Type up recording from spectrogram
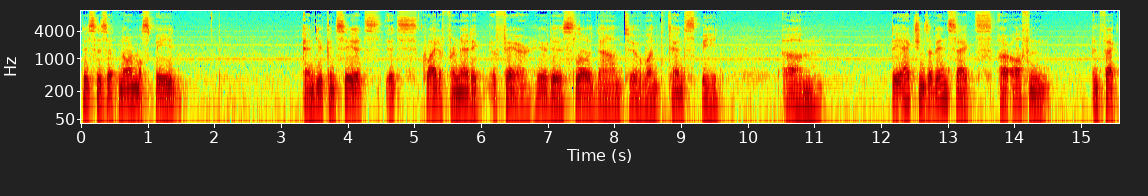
This is at normal speed and you can see it's it's quite a frenetic affair. Here it is slowed down to one tenth speed. Um, the actions of insects are often, in fact,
